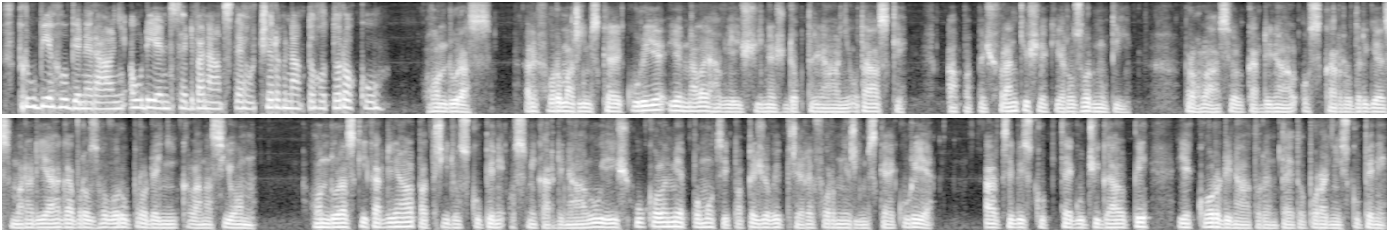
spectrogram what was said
v průběhu generální audience 12. června tohoto roku. Honduras. Reforma římské kurie je naléhavější než doktrinální otázky a papež František je rozhodnutý, prohlásil kardinál Oscar Rodriguez Maradiaga v rozhovoru pro deník La Nación. Honduraský kardinál patří do skupiny osmi kardinálů, jejíž úkolem je pomoci papežovi při reformě římské kurie. Arcibiskup Tegucigalpi je koordinátorem této poradní skupiny.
